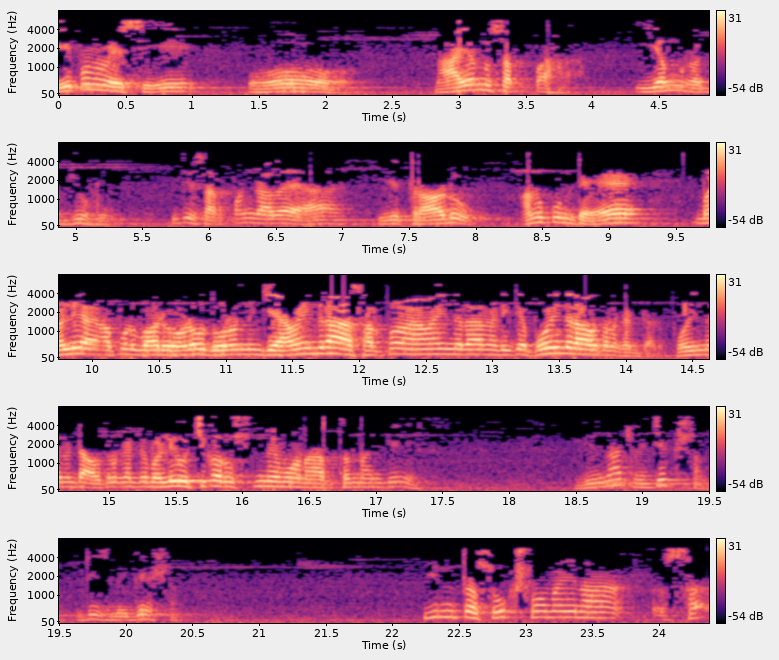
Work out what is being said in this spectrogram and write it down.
దీపం వేసి ఓ నాయం సర్ప ఇయం రజ్జు. ఇది సర్పం కాదయా? ఇది త్రాడు. అనుకుంటే మళ్ళీ అప్పుడు వాడు ఎవడో దూరం నుంచి ఏమైందిరా ఆ సర్పం ఏమైందిరా అని అడిగితే పోయిందిరా అవతలకంటాడు పోయిందంటే అవతలకంటే మళ్ళీ వచ్చి కరుస్తుందేమో అని అర్థం దానికి. It is not rejection it is negation ఇంత సూక్ష్మమైన స-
